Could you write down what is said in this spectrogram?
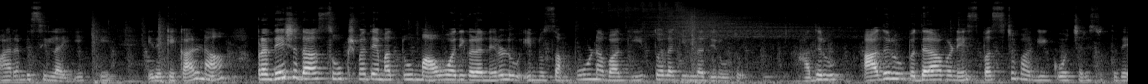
ಆರಂಭಿಸಿಲ್ಲ ಏಕೆ? ಇದಕ್ಕೆ ಕಾರಣ ಪ್ರದೇಶದ ಸೂಕ್ಷ್ಮತೆ ಮತ್ತು ಮಾವೋವಾದಿಗಳ ನೆರಳು ಇನ್ನು ಸಂಪೂರ್ಣವಾಗಿ ತೊಲಗಿಲ್ಲದಿರುವುದು. ಆದರೂ ಆದರೂ ಬದಲಾವಣೆ ಸ್ಪಷ್ಟವಾಗಿ ಗೋಚರಿಸುತ್ತದೆ.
